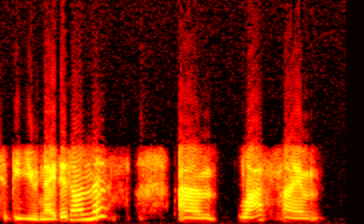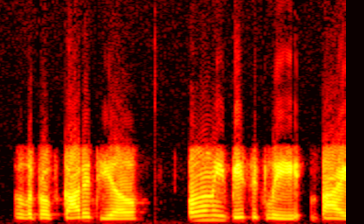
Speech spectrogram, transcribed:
to be united on this. Um, last time the Liberals got a deal only basically by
